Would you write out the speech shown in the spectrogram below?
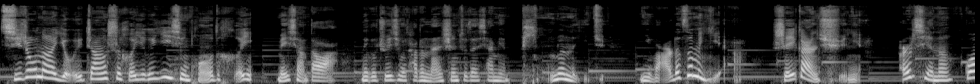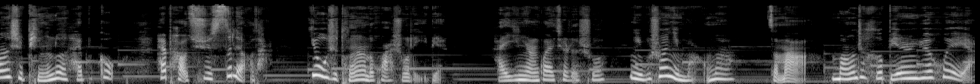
其中呢有一张是和一个异性朋友的合影，没想到啊。那个追求她的男生就在下面评论了一句：“你玩的这么野啊，谁敢娶你？”而且呢，光是评论还不够，还跑去私聊他，又是同样的话说了一遍，还阴阳怪气的说：“你不说你忙吗？怎么忙着和别人约会呀？”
